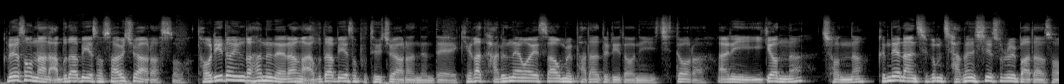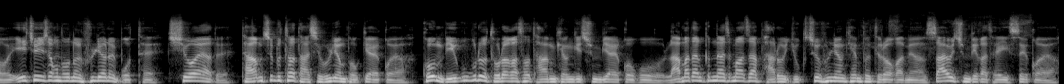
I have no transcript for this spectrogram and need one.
그래서 난 아부다비에서 싸울 줄 알았어. 더 리더인가 하는 애랑 아부다비에서 붙을 줄 알았는데 걔가 다른 애와의 싸움을 받아들이더니 지더라. 아니 이겼나? 졌나? 근데 난 지금 작은 시술을 받아서 일주일 정도는 훈련을 못해. 쉬어야 돼. 다음 주부터 다시 훈련 복귀할 거야. 곧 미국으로 돌아가서 다음 경기 준비할 거고 라마단 끝나자마자 바로 6주 훈련 캠프 들어가면 싸울 준비가 돼 있을 거야.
